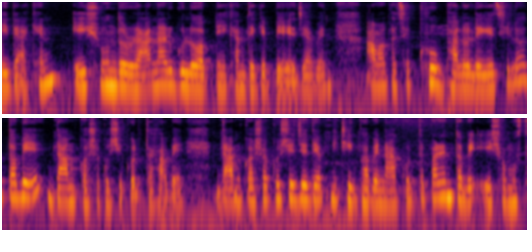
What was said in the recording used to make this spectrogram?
এই দেখেন, এই সুন্দর রানারগুলো আপনি এখান থেকে পেয়ে যাবেন। আমার কাছে খুব ভালো লেগেছিল, তবে দাম কষাকষি করতে হবে। দাম কষাকষি যদি আপনি ঠিকভাবে না করতে পারেন, তবে এই সমস্ত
